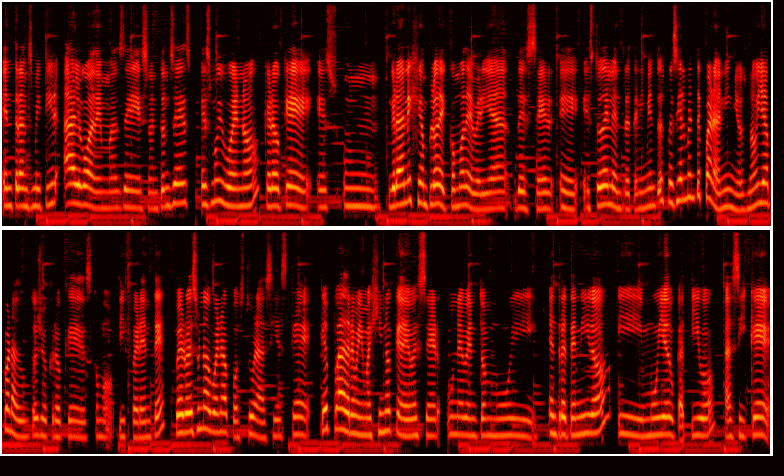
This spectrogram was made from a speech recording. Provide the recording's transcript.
en transmitir algo además de eso. Entonces es muy bueno, creo que es un gran ejemplo de cómo debería de ser eh, esto del entretenimiento, especialmente para niños, ¿no? Ya para adultos yo creo que es como diferente, pero es una buena postura, así es que qué padre, me imagino que debe ser un evento muy entretenido y muy educativo, así que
